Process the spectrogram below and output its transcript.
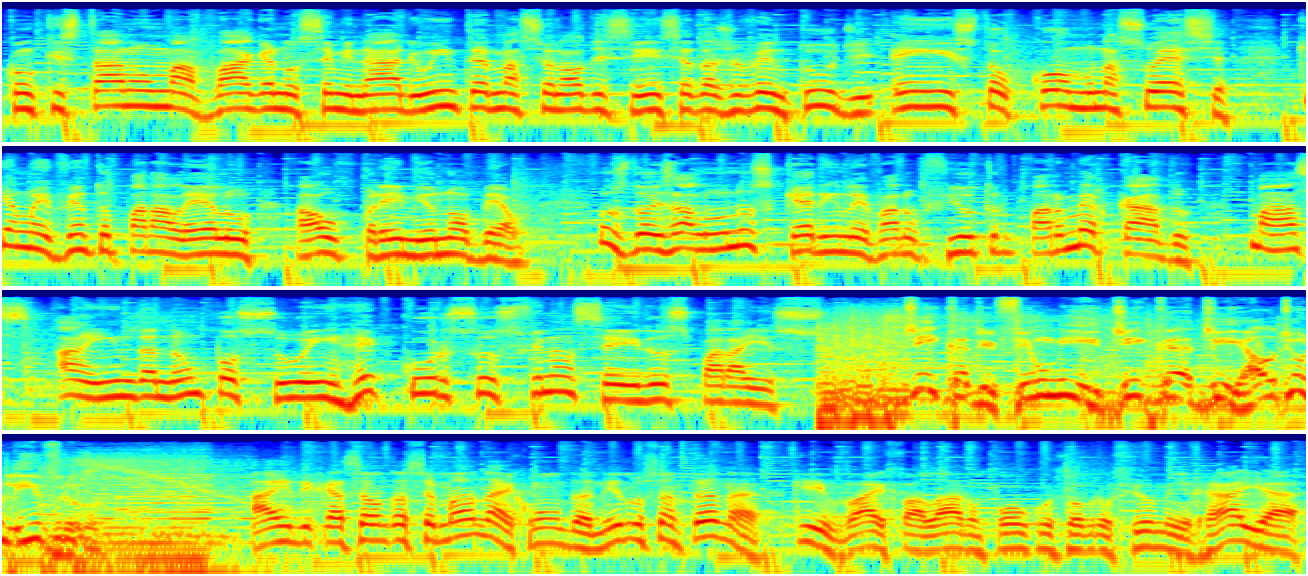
conquistaram uma vaga no Seminário Internacional de Ciência da Juventude em Estocolmo, na Suécia, que é um evento paralelo ao Prêmio Nobel. Os dois alunos querem levar o filtro para o mercado, mas ainda não possuem recursos financeiros para isso. Dica de filme e dica de audiolivro. A indicação da semana é com Danilo Santana, que vai falar um pouco sobre o filme Raya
